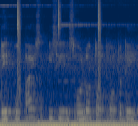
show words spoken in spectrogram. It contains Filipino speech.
Update po tayo sa PCSO Lotto Draw Today.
